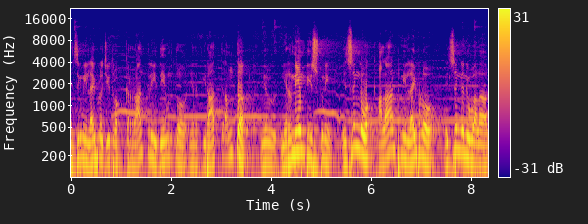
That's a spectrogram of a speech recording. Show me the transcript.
నిజంగా మీ లైఫ్లో జీవితం ఒక్క రాత్రి దేవునితో నేను ఈ రాత్రి అంతా మీరు నిర్ణయం తీసుకుని నిజంగా ఒక అలాంటి నీ లైఫ్లో నిజంగా నువ్వు అలా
